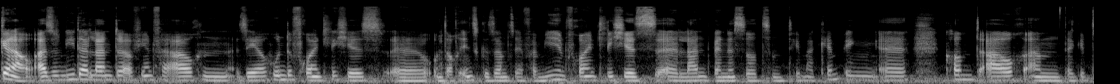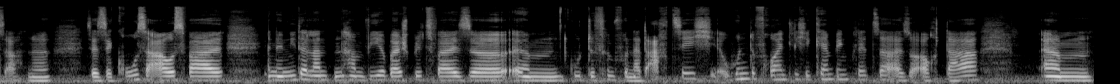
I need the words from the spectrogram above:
Genau, also Niederlande auf jeden Fall auch ein sehr hundefreundliches äh, und auch insgesamt sehr familienfreundliches äh, Land, wenn es so zum Thema Camping äh, kommt auch. Ähm, da gibt es auch eine sehr, sehr große Auswahl. In den Niederlanden haben wir beispielsweise ähm, gute 580 hundefreundliche Campingplätze, also auch da ähm,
